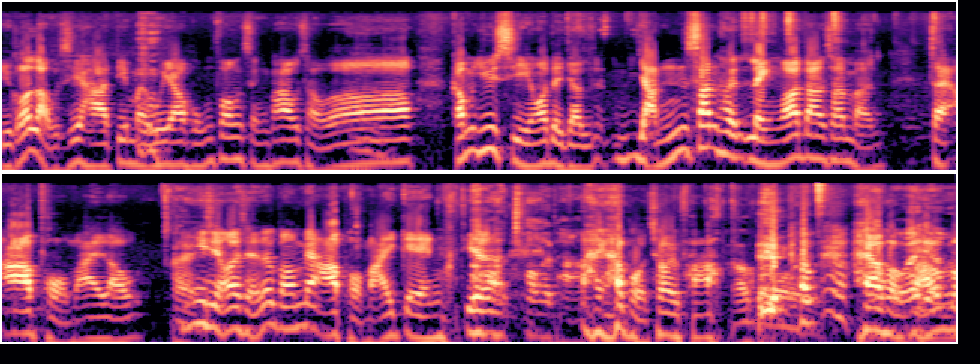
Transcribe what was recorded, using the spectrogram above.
如果樓市下跌，咪會有恐慌性拋售咯。咁、於是我哋就引申去另外一單新聞，就係、阿婆買樓。以前我哋成日都講咩阿婆買鏡嗰啲啦煩，賽跑。係阿婆賽跑。係阿婆跑步，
